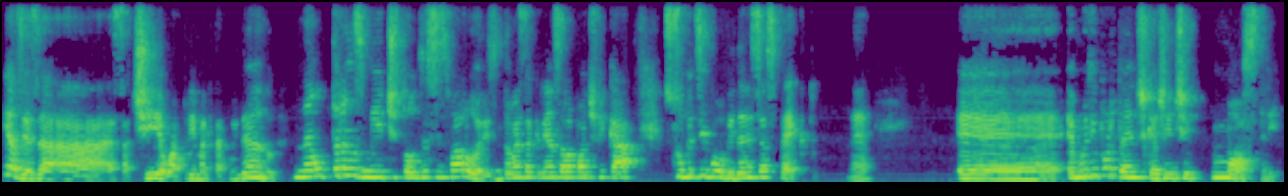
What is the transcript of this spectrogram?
E às vezes a, a, essa tia ou a prima que está cuidando não transmite todos esses valores. Então essa criança ela pode ficar subdesenvolvida nesse aspecto, né? É, é muito importante que a gente mostre.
